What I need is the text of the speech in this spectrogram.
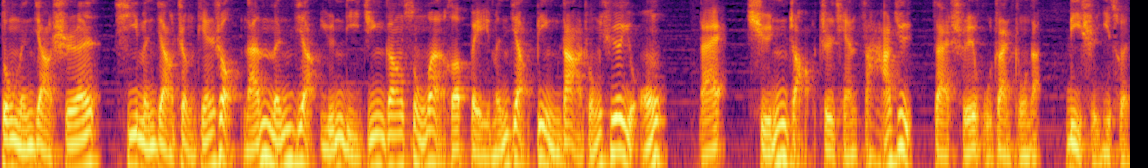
东门将施恩、西门将郑天寿、南门将云里金刚宋万和北门将病大虫薛勇来寻找之前杂剧在《水浒传》中的历史遗存。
